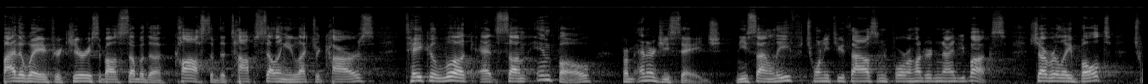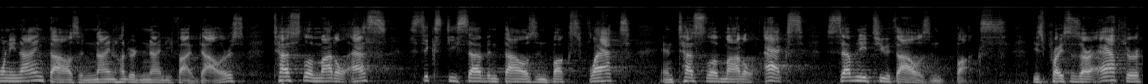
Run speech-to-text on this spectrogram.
By the way, if you're curious about some of the costs of the top selling electric cars, take a look at some info from EnergySage. Nissan Leaf, 22,490 bucks. Chevrolet Bolt, $29,995. Tesla Model S, 67,000 bucks flat, and Tesla Model X, 72,000 bucks. These prices are after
